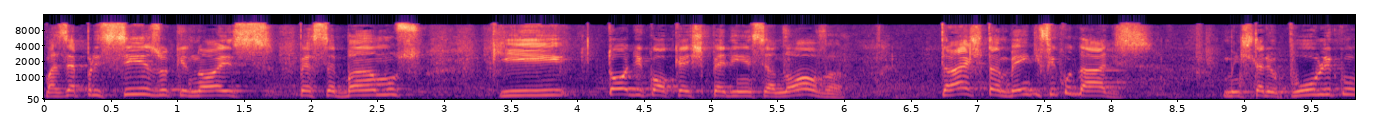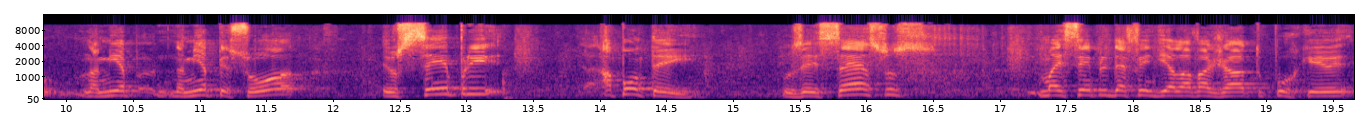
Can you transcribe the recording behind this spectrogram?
Mas é preciso que nós percebamos que toda e qualquer experiência nova traz também dificuldades. Ministério Público, na minha, na minha pessoa, eu sempre apontei os excessos, mas sempre defendi a Lava Jato, porque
